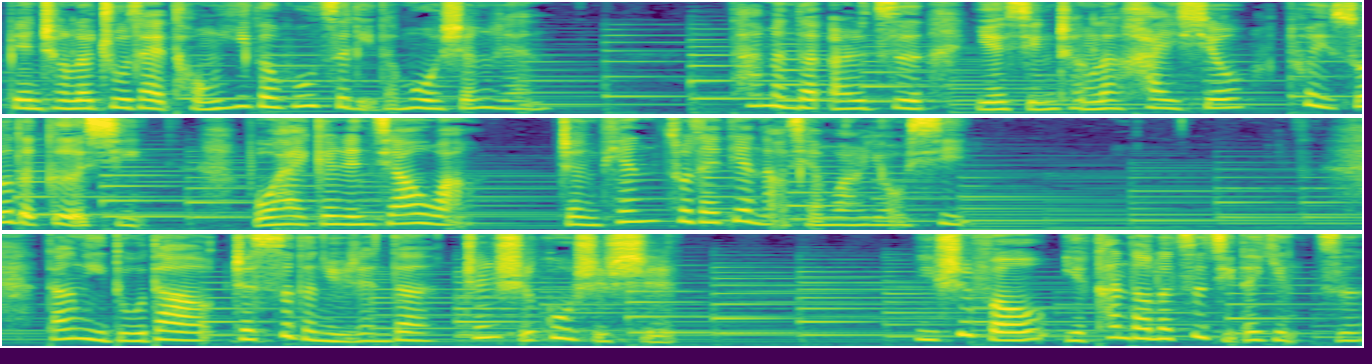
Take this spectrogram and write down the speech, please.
变成了住在同一个屋子里的陌生人，他们的儿子也形成了害羞退缩的个性，不爱跟人交往，整天坐在电脑前玩游戏。当你读到这四个女人的真实故事时，你是否也看到了自己的影子？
